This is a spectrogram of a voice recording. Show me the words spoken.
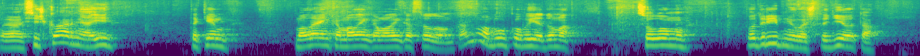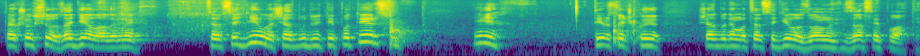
е, січкарня і таким маленька-маленька-маленька соломка. Ну, або у кого є вдома солому подрібнювач, тоді отак. Так що все, заділили ми це все діло. Зараз буду йти по тирсу і тирсочкою зараз будемо це все діло з вами засипати.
